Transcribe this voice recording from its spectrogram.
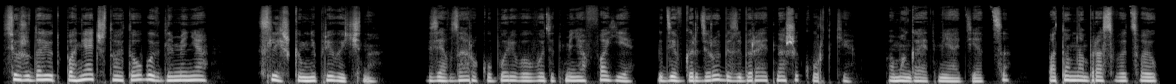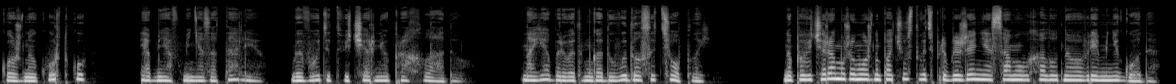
все же дают понять, что эта обувь для меня слишком непривычна. Взяв за руку, Боря выводит меня в фойе, где в гардеробе забирает наши куртки, помогает мне одеться, потом набрасывает свою кожаную куртку и, обняв меня за талию, выводит в вечернюю прохладу. Ноябрь в этом году выдался теплый, но по вечерам уже можно почувствовать приближение самого холодного времени года.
